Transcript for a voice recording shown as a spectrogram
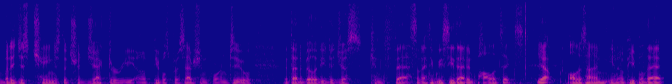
but it just changed the trajectory of people's perception for him too with that ability to just confess and i think we see that in politics Yep. all the time you know people that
